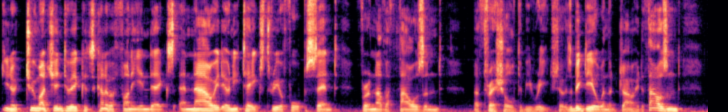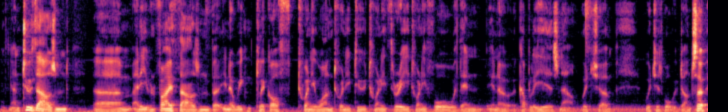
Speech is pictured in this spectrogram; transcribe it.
you know too much into it because it's kind of a funny index, and now it only takes three or four percent for another thousand uh, threshold to be reached. So it was a big deal when the Dow hit a thousand mm-hmm. and two thousand. Um, and even 5,000, but you know we can click off 21, 22, 23, 24 within you know a couple of years now, which um, which is what we've done. So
